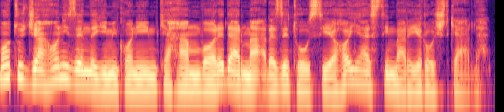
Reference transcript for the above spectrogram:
ما تو جهانی زندگی می‌کنیم که همواره در معرض توصیه هایی هستیم برای رشد کردن.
